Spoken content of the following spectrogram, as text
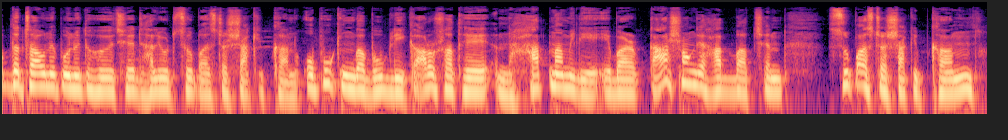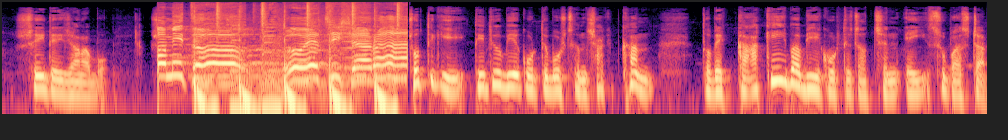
অব দ্য টাউনে পরিণত হয়েছে ঢালিউড সুপারস্টার শাকিব খান। অপু কিংবা বুবলি কারও সাথে হাত না মিলিয়ে এবার কার সঙ্গে হাত বাঁধছেন সুপারস্টার শাকিব খান সেইটাই জানাব। আমি তো সত্যি কি তৃতীয় বিয়ে করতে বসছেন শাকিব খান? তবে কাকেই বা বিয়ে করতে চাচ্ছেন এই সুপারস্টার?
